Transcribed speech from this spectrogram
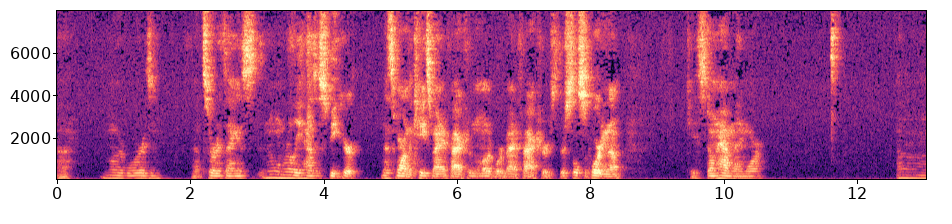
uh, motherboards and that sort of thing is no one really has a speaker. That's more on the case manufacturer than the motherboard manufacturers. They're still supporting them. Cases don't have them anymore. Uh,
